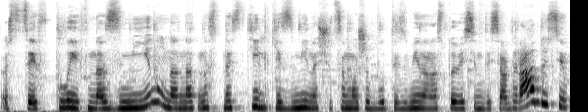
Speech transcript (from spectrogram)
ось цей вплив на зміну, на, на, на настільки зміна, що це може бути зміна на 180 градусів,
